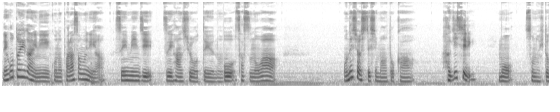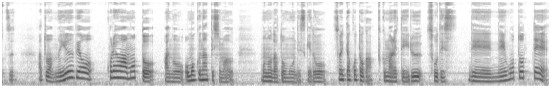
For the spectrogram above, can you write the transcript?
寝言以外にこのパラソムニア睡眠時随伴症っていうのを指すのはおねしょしてしまうとか歯ぎしりもその一つ。あとは無遊病。これはもっとあの重くなってしまうものだと思うんですけどそういったことが含まれているそうです。で寝言って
